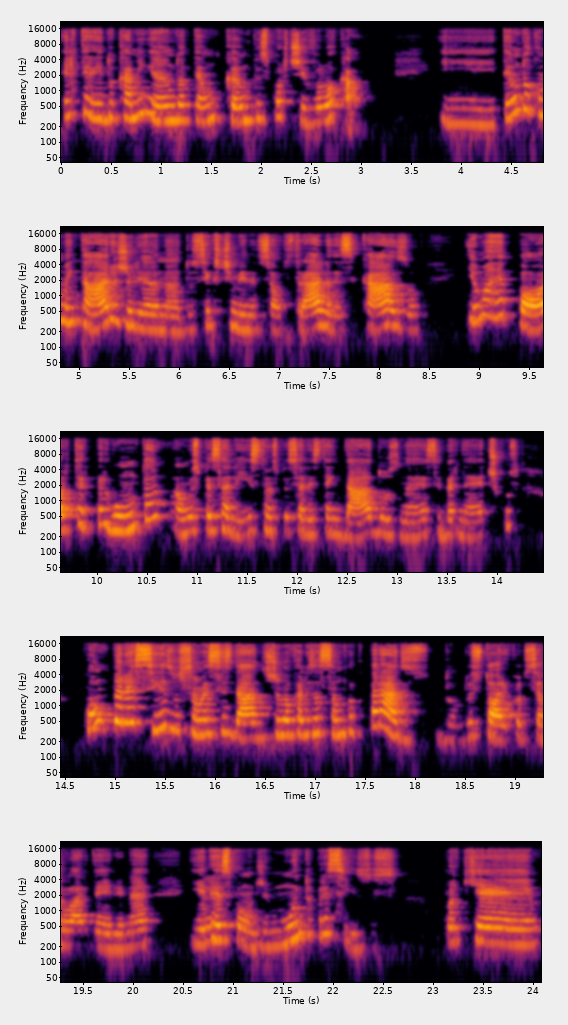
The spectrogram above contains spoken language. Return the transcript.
ele teria ido caminhando até um campo esportivo local. E tem um documentário, Juliana, do 60 Minutes Austrália, desse caso, e uma repórter pergunta a um especialista, um especialista em dados né, cibernéticos, quão precisos são esses dados de localização recuperados do, do histórico do celular dele, né? E ele responde, muito precisos. Porque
